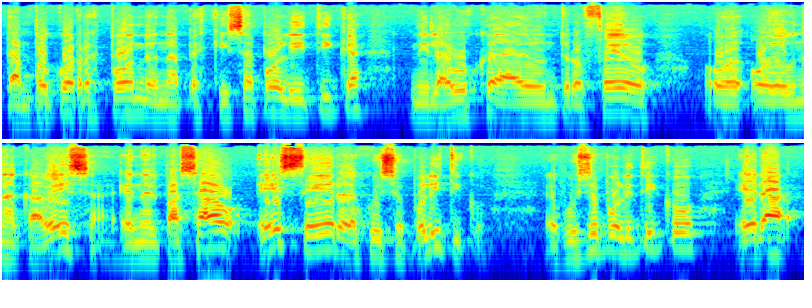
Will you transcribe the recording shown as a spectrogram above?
tampoco responde a una pesquisa política ni la búsqueda de un trofeo o, de una cabeza. En el pasado ese era el juicio político. El juicio político era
